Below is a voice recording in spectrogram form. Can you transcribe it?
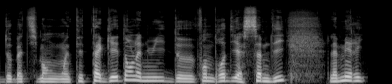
deux bâtiments ont été tagués dans la nuit de vendredi à samedi. La mairie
